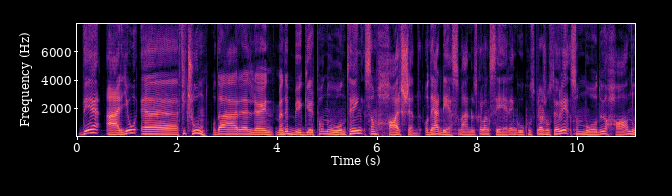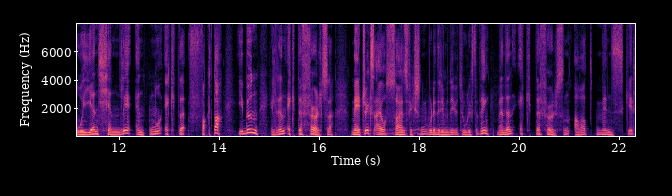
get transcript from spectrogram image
Det er jo eh, fiksjon, og det er eh, løgn, men det bygger på noen ting som har skjedd. Og det er det som er når du skal lansere en god konspirasjonsteori, så må du ha noe gjenkjennelig, enten noe ekte fakta i bunn, eller en ekte følelse. Matrix er jo science fiction hvor de driver med de utroligste ting, men den ekte følelsen av at mennesker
